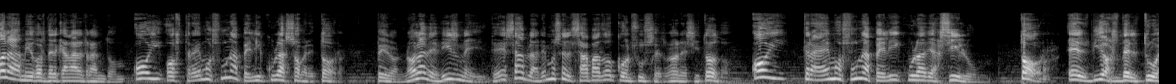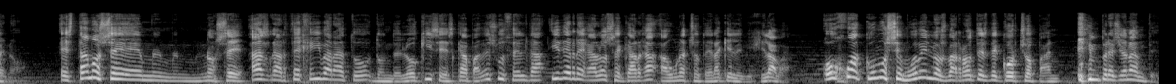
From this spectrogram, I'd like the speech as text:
Hola amigos del canal Random, hoy os traemos una película sobre Thor, pero no la de Disney, de esa hablaremos el sábado con sus errores y todo. Hoy traemos una película de Asylum, Thor, el dios del trueno. Estamos en, no sé, Asgard y barato, donde Loki se escapa de su celda y de regalo se carga a una chotera que le vigilaba. ¡Ojo a cómo se mueven los barrotes de Corchopan! ¡Impresionante!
